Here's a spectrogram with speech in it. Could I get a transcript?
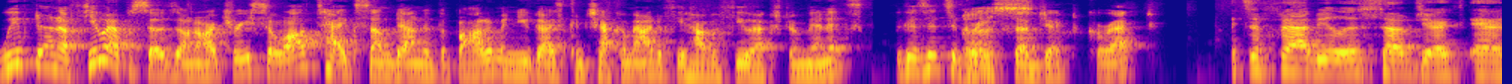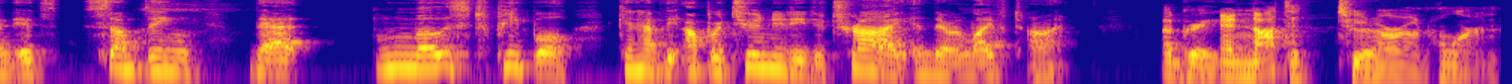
We've done a few episodes on archery, so I'll tag some down at the bottom and you guys can check them out if you have a few extra minutes because it's a great Yes. subject, correct? It's a fabulous subject, and it's something that most people can have the opportunity to try in their lifetime. Agreed. and not to toot our own horn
